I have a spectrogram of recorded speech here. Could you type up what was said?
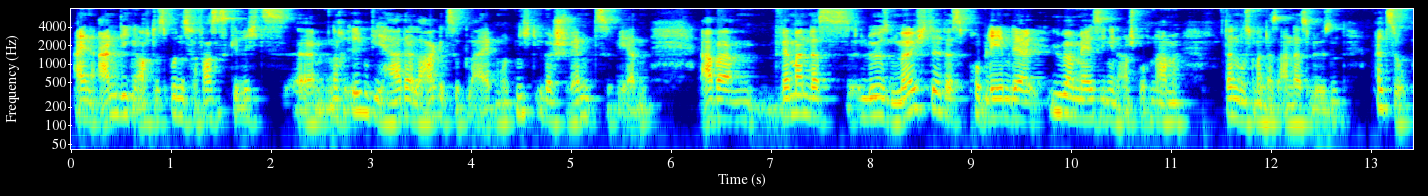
ein Anliegen auch des Bundesverfassungsgerichts, ähm, noch irgendwie Herr der Lage zu bleiben und nicht überschwemmt zu werden. Aber ähm, wenn man das lösen möchte, das Problem der übermäßigen Inanspruchnahme, dann muss man das anders lösen als so.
